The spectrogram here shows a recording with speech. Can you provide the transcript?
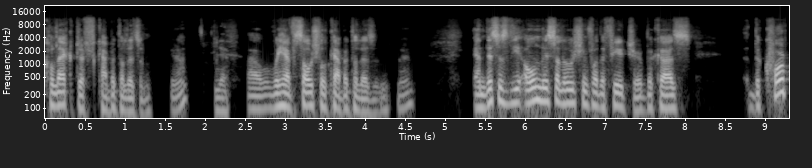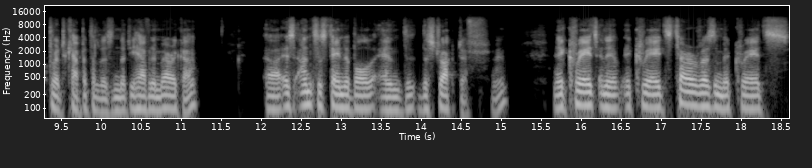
collective capitalism, You know, yeah. Uh, we have social capitalism, right? And this is the only solution for the future because the corporate capitalism that you have in America uh, is unsustainable and destructive. Right? And it creates and it, it creates terrorism. It creates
